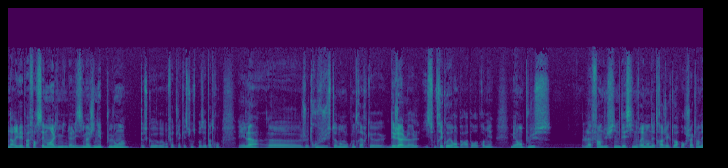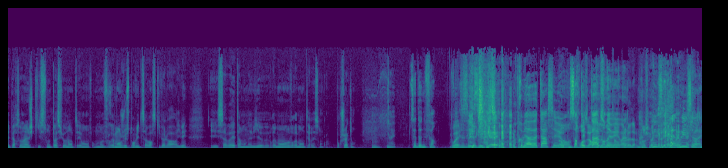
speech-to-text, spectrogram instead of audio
n'arrivait pas forcément à, les imaginer plus loin, parce que en fait la question se posait pas trop. Et là, euh, je trouve justement au contraire que déjà là, ils sont très cohérents par rapport au premier, mais en plus la fin du film dessine vraiment des trajectoires pour chacun des personnages qui sont passionnantes et on, on a vraiment juste envie de savoir ce qui va leur arriver. Et ça va être à mon avis euh, vraiment vraiment intéressant quoi, pour chacun. ça donne faim. Ouais, C'est- c'est que le premier Avatar, c'est Bah, on sortait de 3h10, table, on avait. t'as un peu voilà. la dalle. Non, je- Ouais. oui, c'est vrai.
